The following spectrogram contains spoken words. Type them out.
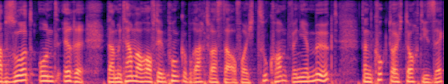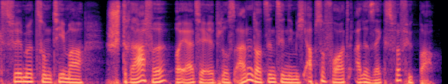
Absurd und irre. Damit haben wir auch auf den Punkt gebracht, was da auf euch zukommt. Wenn ihr mögt, dann guckt euch doch die sechs Filme zum Thema Strafe bei RTL Plus an. Dort sind sie nämlich ab sofort alle sechs verfügbar.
